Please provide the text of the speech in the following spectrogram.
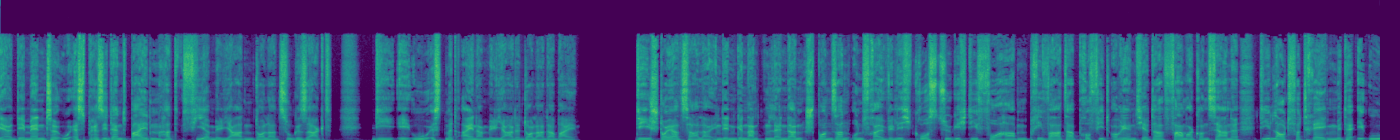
Der demente US-Präsident Biden hat 4 Milliarden Dollar zugesagt. Die EU ist mit einer Milliarde Dollar dabei. Die Steuerzahler in den genannten Ländern sponsern unfreiwillig großzügig die Vorhaben privater, profitorientierter Pharmakonzerne, die laut Verträgen mit der EU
